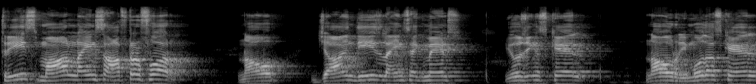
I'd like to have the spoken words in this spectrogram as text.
3 small lines after 4. Now join these line segments using scale. Now remove the scale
